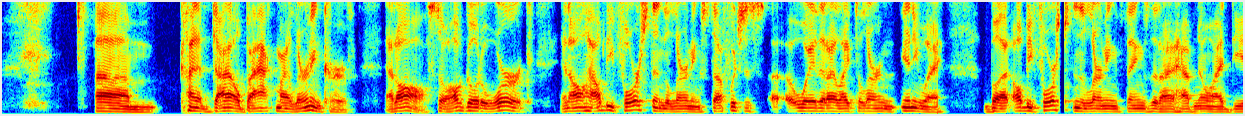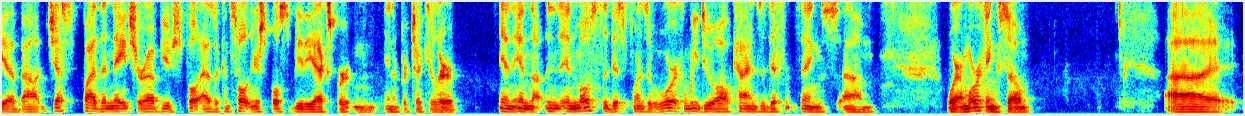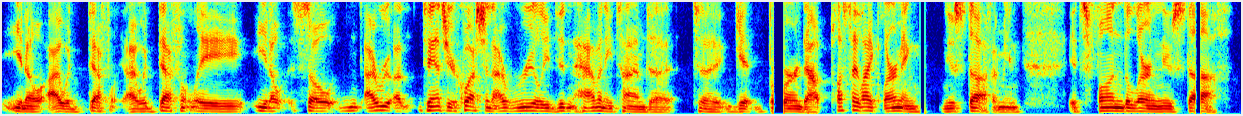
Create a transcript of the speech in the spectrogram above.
um, kind of dial back my learning curve at all. So I'll go to work and I'll I'll be forced into learning stuff, which is a way that I like to learn anyway. But I'll be forced into learning things that I have no idea about just by the nature of you're as a consultant, you're supposed to be the expert in, in a particular in in, the, in, in most of the disciplines that we work, and we do all kinds of different things um, where I'm working. So uh, you know, I would definitely, I would definitely, you know, so I, re- uh, to answer your question, I really didn't have any time to, to get burned out. Plus I like learning new stuff. I mean, it's fun to learn new stuff.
